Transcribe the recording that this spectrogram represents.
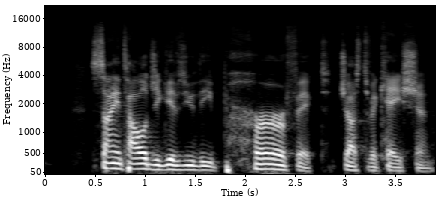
Scientology gives you the perfect justification.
